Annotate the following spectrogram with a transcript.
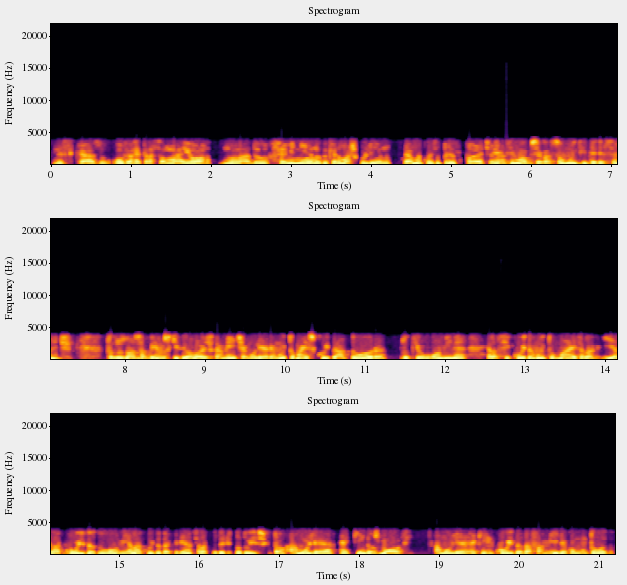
nesse caso, houve uma retração maior no lado feminino do que no masculino. É uma coisa preocupante, né? Essa é uma observação muito interessante. Todos nós sabemos que ideologicamente a mulher é muito mais cuidadora do que o homem, né? Ela se cuida muito mais ela, e ela cuida do homem, ela cuida da criança, ela cuida de tudo isso. Então a mulher é quem nos move. A mulher é quem cuida da família como um todo.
